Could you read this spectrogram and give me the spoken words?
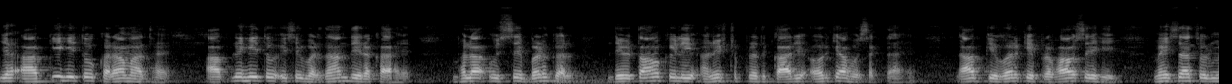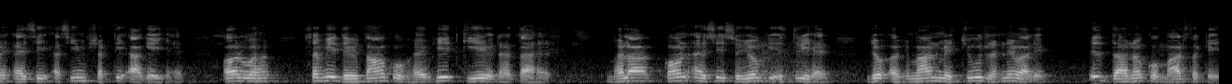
यह आपकी ही तो करामात है। आपने ही तो इसे वरदान दे रखा है। भला उससे बढ़कर देवताओं के लिए अनिष्टप्रद कार्य और क्या हो सकता है? आपके वर के प्रभाव से ही महिषासुर में ऐसी असीम शक्ति आ गई है और वह सभी देवताओं को भयभीत किए रहता है। भला कौन ऐसी सुयोग्य स्त्री है जो अभिमान में चूर रहने वाले इस दानव को मार सके?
